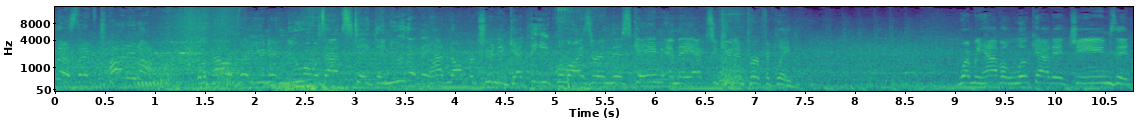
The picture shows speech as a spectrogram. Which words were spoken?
As they've tied it up. Well, the power play unit knew what was at stake. They knew that they had an opportunity to get the equalizer in this game, and they executed perfectly. When we have a look at it, James, it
